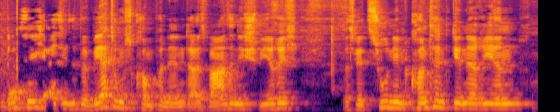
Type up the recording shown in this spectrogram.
Und das sehe ich als diese Bewertungskomponente als wahnsinnig schwierig, dass wir zunehmend Content generieren,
